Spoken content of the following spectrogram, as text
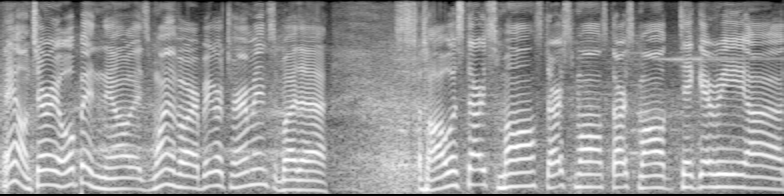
Hey, Ontario Open, you know, it's one of our bigger tournaments, but uh, so always start small, start small, start small. Take every uh,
